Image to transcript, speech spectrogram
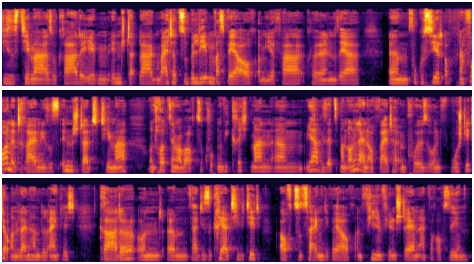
dieses Thema, also gerade eben Innenstadtlagen weiter zu beleben, was wir ja auch am IFH Köln sehr ähm, fokussiert auch nach vorne treiben, dieses Innenstadtthema. Und trotzdem aber auch zu gucken, wie kriegt man, ähm, ja, wie setzt man online auch weiter Impulse und wo steht der Onlinehandel eigentlich gerade? Und ähm, da diese Kreativität aufzuzeigen, die wir ja auch an vielen, vielen Stellen einfach auch sehen.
